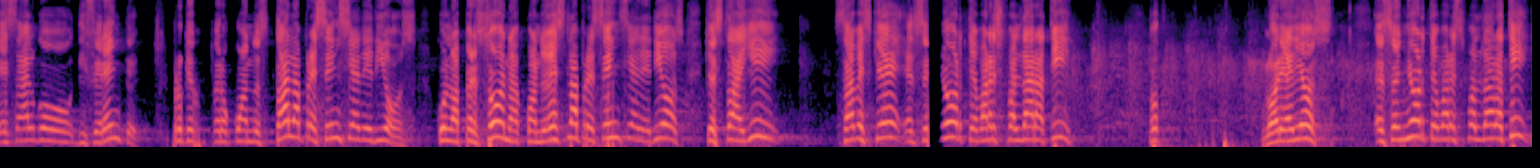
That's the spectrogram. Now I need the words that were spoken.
es algo diferente. Porque, pero cuando está la presencia de Dios con la persona, cuando es la presencia de Dios que está allí, ¿sabes qué? El Señor te va a respaldar a ti. Gloria a Dios. El Señor te va a respaldar a ti.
